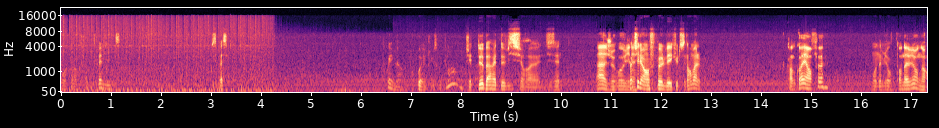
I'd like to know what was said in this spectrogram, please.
Bon, va falloir faire très vite. S'est passé Pourquoi il met un coup avec le truc? Oh, J'ai deux barrettes de vie sur euh, une dizaine. Ah, je vois où il Quand est. il est en feu le véhicule, c'est normal. Quand quoi est en feu Mon avion. Ton avion Non.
